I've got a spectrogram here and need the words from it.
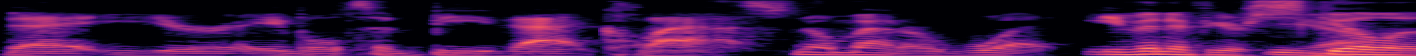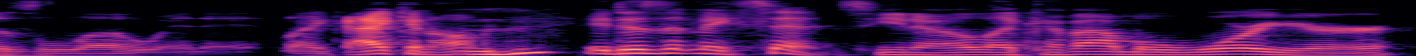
that you're able to be that class, no matter what, even if your Yeah. skill is low in it. Like I can, Mhm. it doesn't make sense, you know. Like if I'm a warrior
